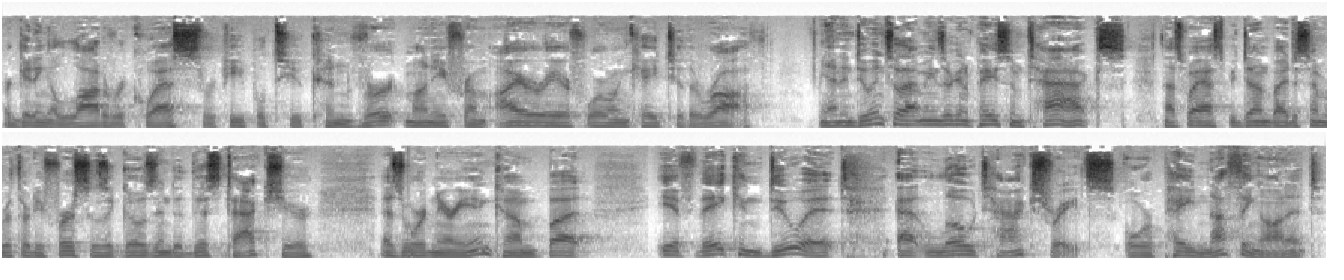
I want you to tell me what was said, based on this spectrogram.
are getting a lot of requests for people to convert money from IRA or 401k to the Roth. And in doing so, that means they're going to pay some tax. That's why it has to be done by December 31st because it goes into this tax year as ordinary income. But if they can do it at low tax rates or pay nothing on it,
